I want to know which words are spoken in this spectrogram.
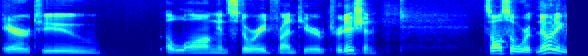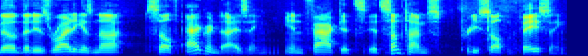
heir to a long and storied frontier tradition. It's also worth noting, though, that his writing is not self-aggrandizing. In fact, it's it's sometimes pretty self-effacing.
